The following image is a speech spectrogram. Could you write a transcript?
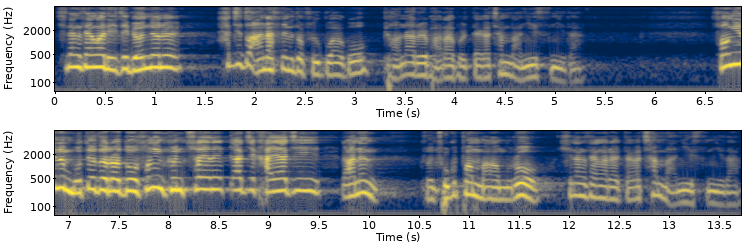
신앙생활이 이제 몇 년을 하지도 않았음에도 불구하고 변화를 바라볼 때가 참 많이 있습니다. 성인은 못 되더라도 성인 근처에까지 가야지라는 그런 조급한 마음으로 신앙생활 할 때가 참 많이 있습니다.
